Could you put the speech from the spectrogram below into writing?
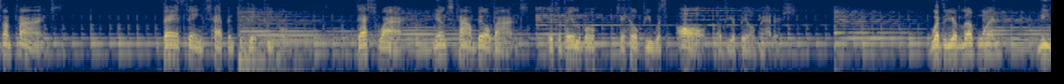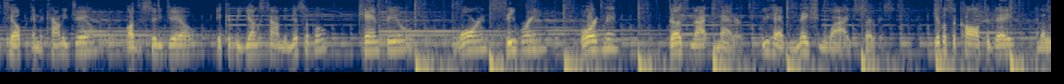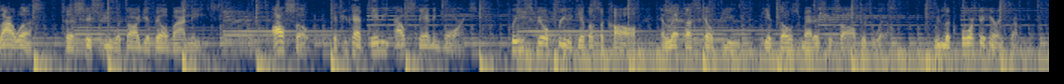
sometimes bad things happen to good people. That's why Youngstown Bail Bonds is available to help you with all of your bail matters. Whether your loved one needs help in the county jail or the city jail, it could be Youngstown Municipal, Canfield, Warren, Sebring, Boardman, does not matter. We have nationwide service. Give us a call today and allow us to assist you with all your bail bond needs. Also, if you have any outstanding warrants, please feel free to give us a call and let us help you get those matters resolved as well. We look forward to hearing from you.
